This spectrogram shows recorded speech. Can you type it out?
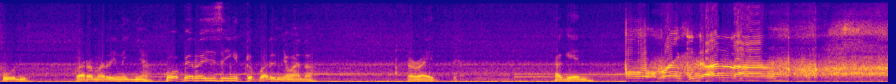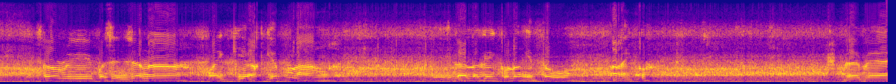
Full. Para marinig nyo. Oh, pero isisingit ko pa rin yung ano. Alright. Again. Po, makikidaan lang. Sorry, pasensya na. Makikiakyat lang. Ilalagay ko lang ito. Aray ko. Bebe.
